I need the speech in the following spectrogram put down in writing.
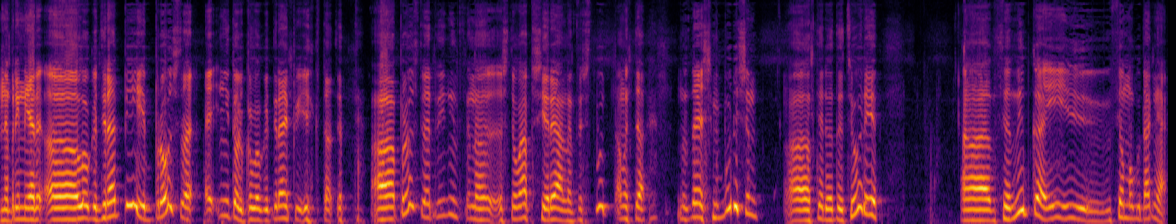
например, э, логотерапии, прошлое, э, не только логотерапии, кстати, а прошлое это единственное, что вообще реально существует, потому что в настоящем и будущем, э, в этой теории, э, все зыбко и все могут отнять.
